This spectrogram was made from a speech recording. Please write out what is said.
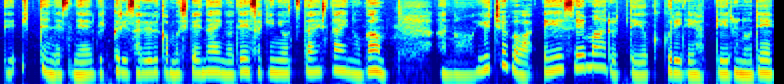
で、1点ですね、びっくりされるかもしれないので、先にお伝えしたいのが、あの、YouTube は ASMR っていうくくりでやっているので、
